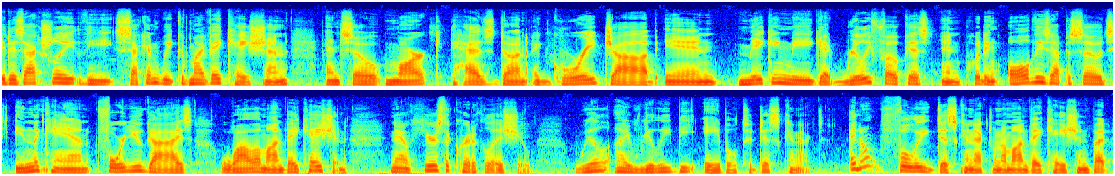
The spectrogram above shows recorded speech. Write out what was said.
It is actually the second week of my vacation. And so Mark has done a great job in making me get really focused and putting all these episodes in the can for you guys while I'm on vacation. Now, here's the critical issue Will I really be able to disconnect? I don't fully disconnect when I'm on vacation, but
